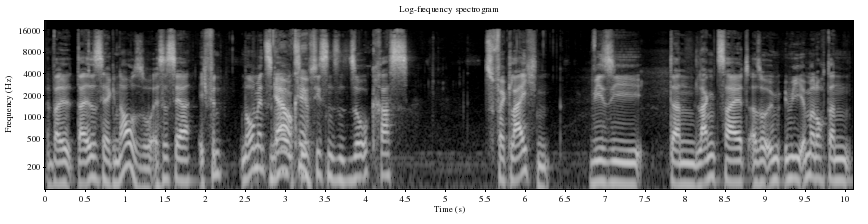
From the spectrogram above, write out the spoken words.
weil da ist es ja genauso. Es ist ja, ich finde, No Man's Sky ja, okay. und Sea of Thieves sind so krass zu vergleichen, wie sie dann Langzeit, also irgendwie immer noch dann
